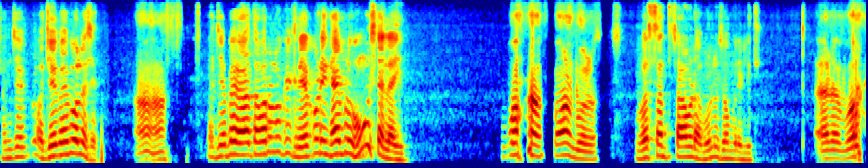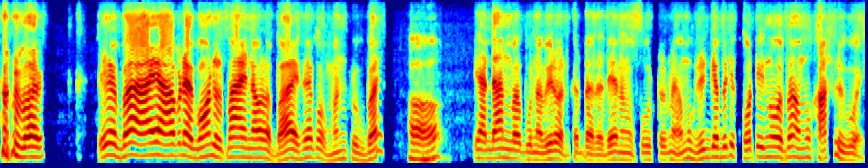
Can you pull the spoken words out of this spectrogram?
સંજય અજયભાઈ બોલે છે? હા હા. અજયભાઈ આ તમારું લોકો રેકોર્ડિંગ સાંભળ્યું શું છે લાઈ? કોણ- કોણ બોલો? વસંત ચાવડા બોલું છું અમરેલીથી. અરે બોલ ભાઈ. એ ભાઈ આયા આપણે ગોંડલ પાસે ના ઓલા ભાઈ છે કોક મનસુખભાઈ. હા. હા ત્યાં દાન બાપુના વિરોધ કરતા હતા તેને હું પૂછતો મેં અમુક જગ્યા બધી ખોટી ન હોય પણ અમુક ખાસું હોય.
